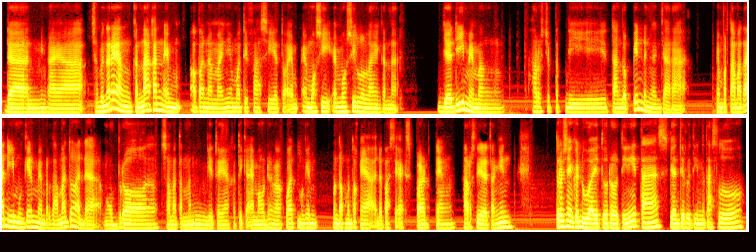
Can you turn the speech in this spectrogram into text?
Dan kayak sebenarnya yang kena kan em- apa namanya motivasi atau em- emosi emosi lo lah yang kena. Jadi memang harus cepet ditanggepin dengan cara yang pertama tadi mungkin yang pertama tuh ada ngobrol sama temen gitu ya ketika emang udah nggak kuat mungkin mentok-mentok ya ada pasti expert yang harus didatengin Terus yang kedua itu rutinitas, ganti rutinitas lo.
